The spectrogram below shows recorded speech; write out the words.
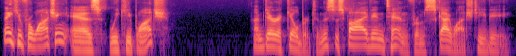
Thank you for watching as we keep watch. I'm Derek Gilbert, and this is 5 in 10 from Skywatch TV.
